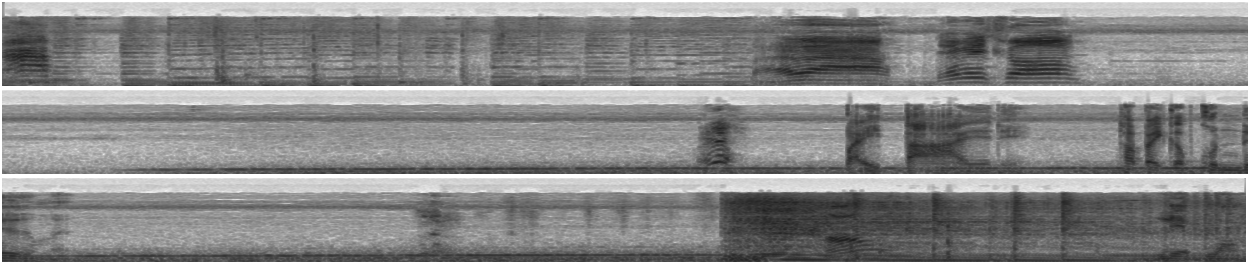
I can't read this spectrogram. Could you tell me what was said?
ครับไปเปล่าเดี๋ยวไปส่งไปเลย ไปตายอะเด็ถ้าไปกับคนเดิมอะเอา เรียบร้อย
